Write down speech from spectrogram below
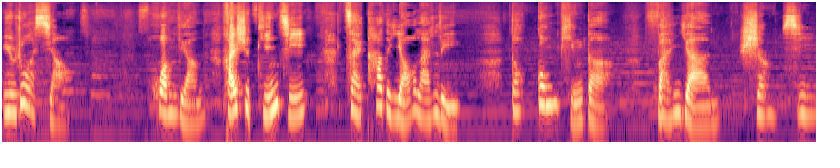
与弱小，荒凉还是贫瘠，在它的摇篮里，都公平的繁衍生息。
